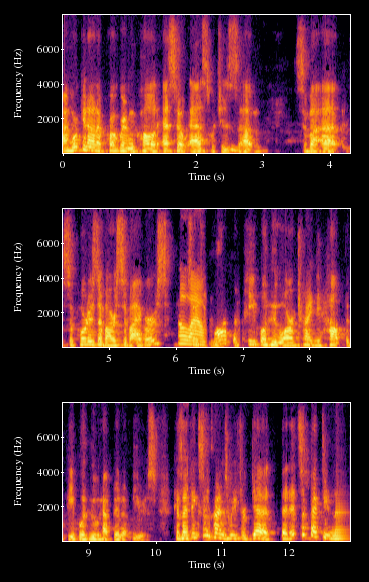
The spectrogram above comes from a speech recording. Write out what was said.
I'm working on a program called SOS, which is um, uh, supporters of our survivors. Oh wow! So not the people who are trying to help the people who have been abused, because I think sometimes we forget that it's affecting them.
